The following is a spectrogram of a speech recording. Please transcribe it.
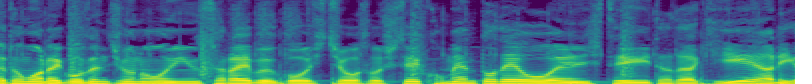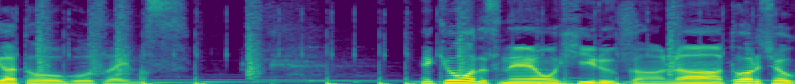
はともあれ午前中のインスタライブご視聴そしてコメントで応援していただきありがとうございます。え今日はですねお昼からとある小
